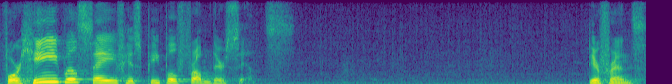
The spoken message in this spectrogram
for he will save his people from their sins. Dear friends,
